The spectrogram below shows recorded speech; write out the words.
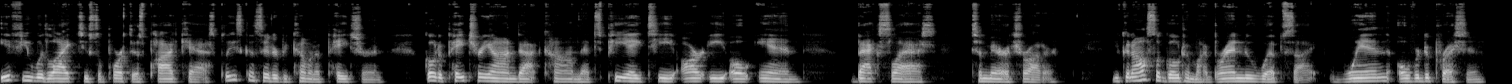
If you would like to support this podcast, please consider becoming a patron. Go to patreon.com. That's P A T R E O N backslash Tamera Trotter. You can also go to my brand new website, Win Over Depression,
